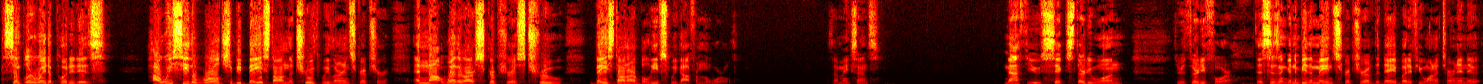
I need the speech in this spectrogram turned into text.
A simpler way to put it is how we see the world should be based on the truth we learn in Scripture and not whether our Scripture is true based on our beliefs we got from the world. Does that make sense? Matthew 6:31 through 34. This isn't going to be the main scripture of the day, but if you want to turn in it,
